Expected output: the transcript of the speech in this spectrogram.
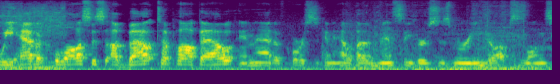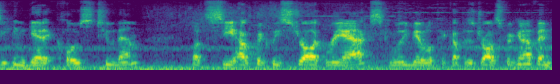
We have a Colossus about to pop out, and that, of course, is going to help out immensely versus Marine drops as long as he can get it close to them. Let's see how quickly Strelok reacts. Will he be able to pick up his drops quick enough? And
